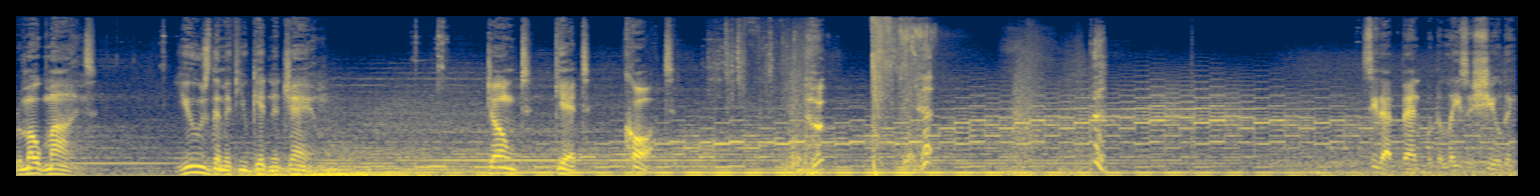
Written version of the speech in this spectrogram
Remote mines. Use them if you get in a jam. Don't get caught. See that vent with the laser shielding?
